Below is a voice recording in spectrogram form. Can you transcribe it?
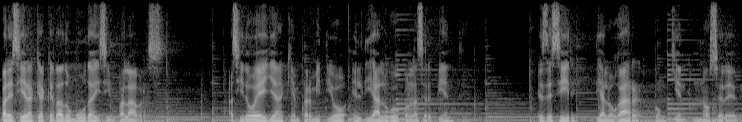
Pareciera que ha quedado muda y sin palabras. Ha sido ella quien permitió el diálogo con la serpiente, es decir, dialogar con quien no se debe.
